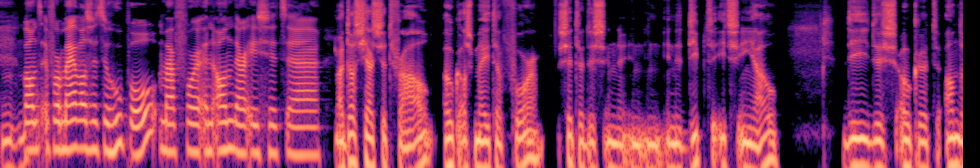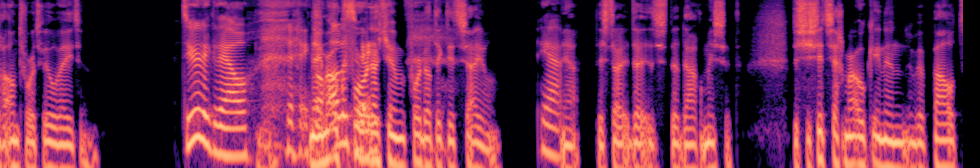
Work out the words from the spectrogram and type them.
Mhm. Want voor mij was het de hoepel, maar voor een ander is het. eh, Maar dat is juist het verhaal. Ook als metafoor zit er dus in de, in, in, in de diepte iets in jou. Die dus ook het andere antwoord wil weten. tuurlijk wel. ik nee, maar ook alles voordat, weten. je, hem- voordat ik dit zei al. Ja. Ja, dus daar, daar- daarom is het. Dus je zit zeg maar ook in een, bepaald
